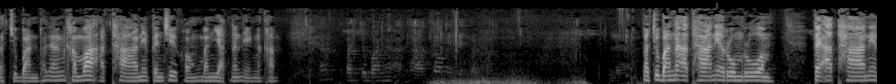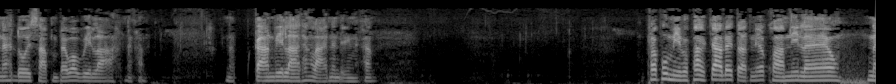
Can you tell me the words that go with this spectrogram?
ปัจจุบัน เพราะฉะนั้นคำว่าอัฏฐาเนี่ยเป็นชื่อของบัญญัตินั่นเองนะครับ ปัจจุบันอัฏฐาเป็นปัจจุบันอัฏฐาเนี่ยรวมๆแต่อัฏฐาเนี่ยนะโดยศัพท์แปลว่าเวลานะครับการเวลาทั้งหลายนั่นเองนะครับ พระผู้มีพระภาคเจ้าได้ตรัสเนื้อความนี้แล้ว ใน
